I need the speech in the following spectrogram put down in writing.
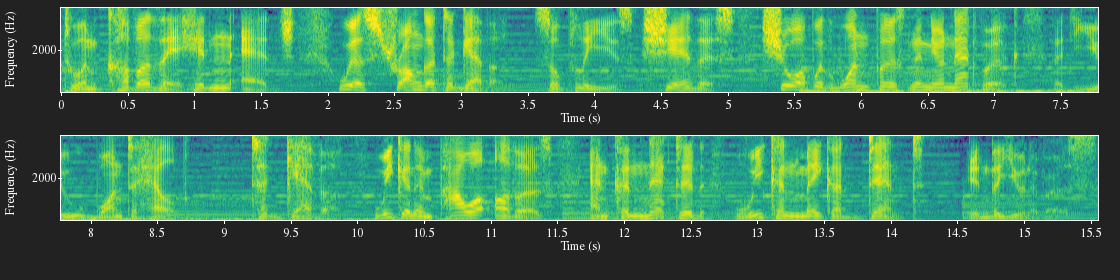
to uncover their hidden edge. We're stronger together, so please share this. Show up with one person in your network that you want to help. Together, we can empower others, and connected, we can make a dent in the universe.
